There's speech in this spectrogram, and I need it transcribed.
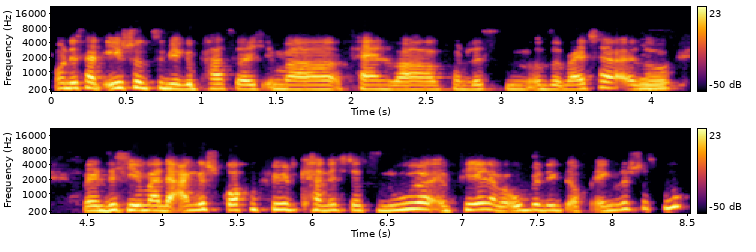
Und es hat eh schon zu mir gepasst, weil ich immer Fan war von Listen und so weiter. Also, mhm. wenn sich jemand da angesprochen fühlt, kann ich das nur empfehlen, aber unbedingt auf Englisch das Buch.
